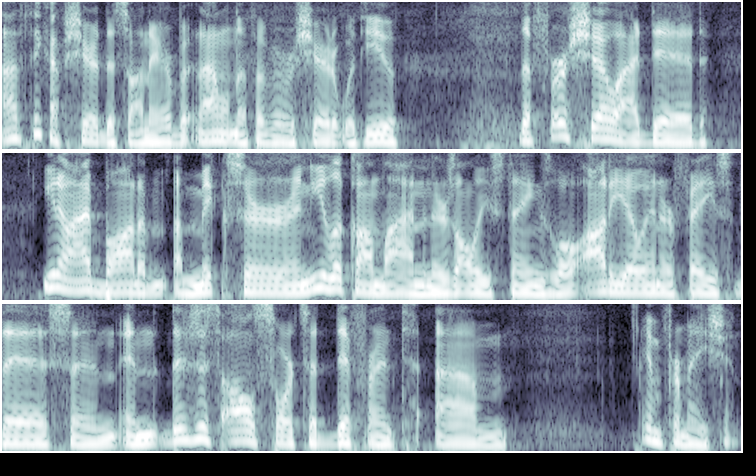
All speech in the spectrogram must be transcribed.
i think i've shared this on air but i don't know if i've ever shared it with you the first show i did you know i bought a, a mixer and you look online and there's all these things well audio interface this and and there's just all sorts of different um, information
